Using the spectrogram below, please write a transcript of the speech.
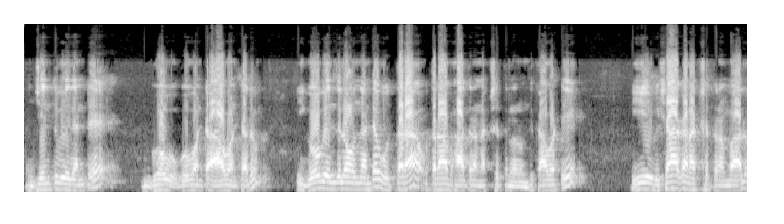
జంతువు ఏదంటే గోవు. గోవు అంటే ఆవు అంటారు. ఈ గోవు ఎందులో ఉందంటే ఉత్తర ఉత్తరాభాద్ర నక్షత్రంలో ఉంది. కాబట్టి ఈ విశాఖ నక్షత్రం వాళ్ళు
